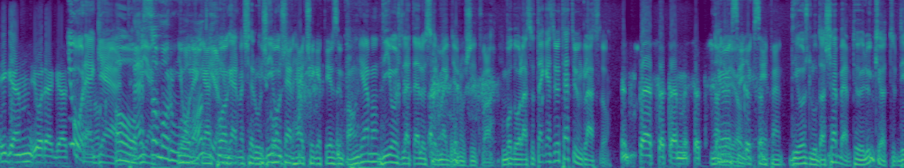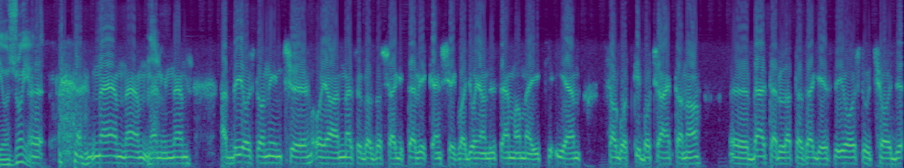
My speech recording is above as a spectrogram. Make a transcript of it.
Igen, jó reggelt. Jó reggel! Ó, milyen szomorú Jó hangja. Polgármester úr, Kis Diós, konterheltséget érzünk a hangjában. Diós lett először meggyanúsítva. Bodó László, tegeződhetünk, László? Persze, természetesen. Nagyon. Köszönjük szépen. Diós Ludas ebben tőlünk jött? Diós Zsoly? Nem, nem, nem innen. Hát Diósdon nincs olyan mezőgazdasági tevékenység, vagy olyan üzem, amelyik ilyen szagot kibocsájtana. Belterület az egész Diósd, úgyhogy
